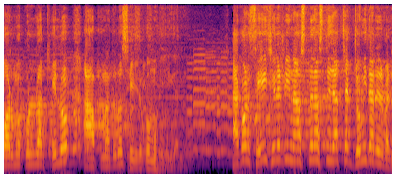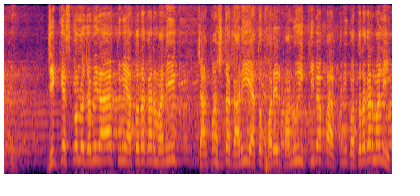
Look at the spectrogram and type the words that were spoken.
কর্ম করল আর খেলো, আপনাদেরও সেই রকম হয়ে গেল। এখন সেই ছেলেটি নাচতে নাচতে যাচ্ছে এক জমিদারের বাড়িতে। জিজ্ঞেস করল, জমিদার, তুমি এত টাকার মালিক? চার পাঁচটা গাড়ি, এত খড়ের পালুই, কি ব্যাপার? তুমি কত টাকার মালিক?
